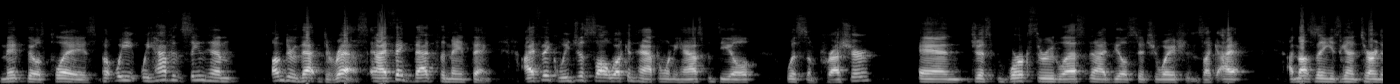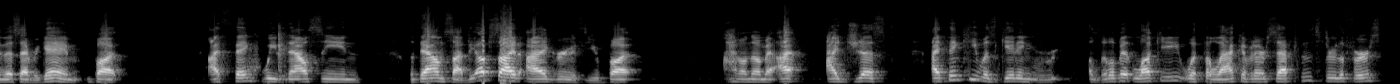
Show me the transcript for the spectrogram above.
make those plays, but we we haven't seen him under that duress, and I think that's the main thing. I think we just saw what can happen when he has to deal with some pressure and just work through less than ideal situations. Like I, I'm not saying he's going to turn to this every game, but I think we've now seen the downside. The upside, I agree with you, but I don't know, man. I I just I think he was getting a little bit lucky with the lack of interceptions through the first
